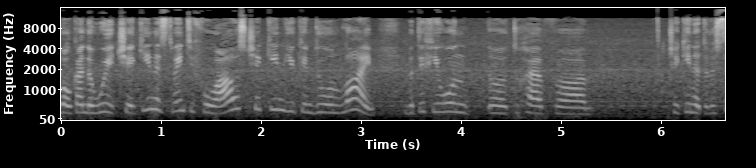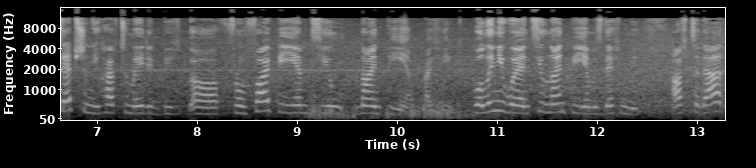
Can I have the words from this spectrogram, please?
well, kind of weird check-in. It's 24 hours check-in. You can do online, but if you want uh, to have uh, check-in at reception, you have to make it be, uh, from 5 p.m. till 9 p.m. I think. Well, anyway, until 9 p.m. is definitely. After that,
